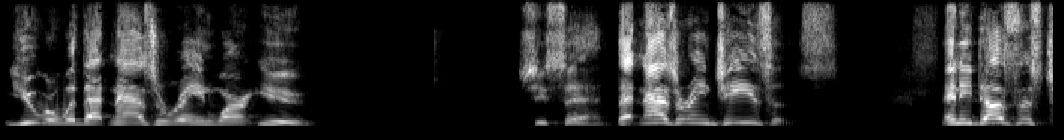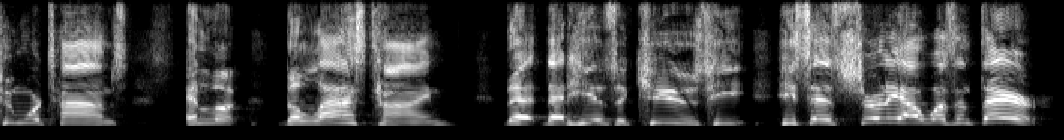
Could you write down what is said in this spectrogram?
you were with that Nazarene, weren't you? She said, that Nazarene Jesus. And he does this two more times. And look, the last time that, that he is accused, he, he says, surely I wasn't there.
